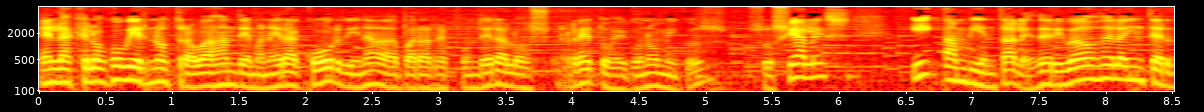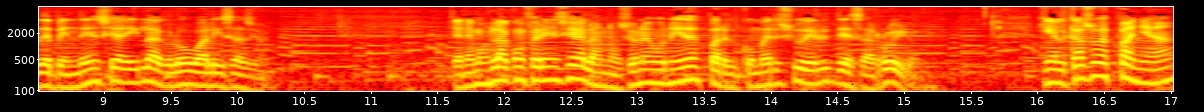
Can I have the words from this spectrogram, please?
en las que los gobiernos trabajan de manera coordinada para responder a los retos económicos, sociales y ambientales derivados de la interdependencia y la globalización. Tenemos la Conferencia de las Naciones Unidas para el Comercio y el Desarrollo. Y en el caso de España,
